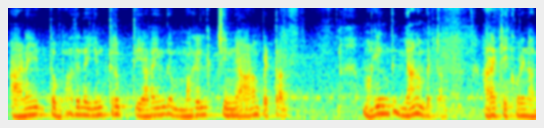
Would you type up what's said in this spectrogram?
அனைத்து பதிலையும் திருப்தி அடைந்து மகிழ்ச்சி ஞானம் பெற்றாள் மகிழ்ந்து ஞானம் பெற்றாள் அரக்கி கூறினாள்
